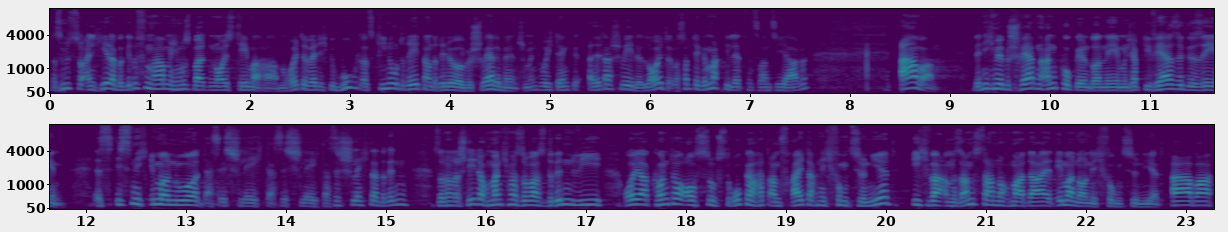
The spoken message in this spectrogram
das müsste eigentlich jeder begriffen haben, ich muss bald ein neues Thema haben. Heute werde ich gebucht als Kinodredner und rede über Beschwerdemanagement, wo ich denke, alter Schwede, Leute, was habt ihr gemacht die letzten 20 Jahre? Aber wenn ich mir Beschwerden angucke in Unternehmen, ich habe diverse gesehen, es ist nicht immer nur, das ist schlecht, das ist schlecht, das ist schlechter drin, sondern da steht auch manchmal sowas drin wie, euer Kontoauszugsdrucker hat am Freitag nicht funktioniert, ich war am Samstag noch mal da, hat immer noch nicht funktioniert. Aber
